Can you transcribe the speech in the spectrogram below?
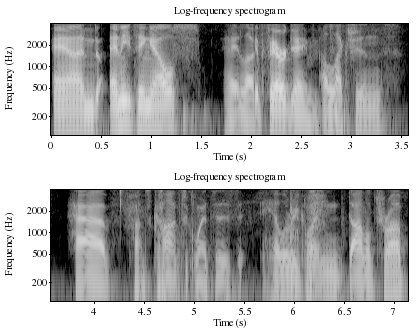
and anything else, Hey, look, fair game. elections have Consequences. consequences. Hillary Clinton, Donald Trump.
